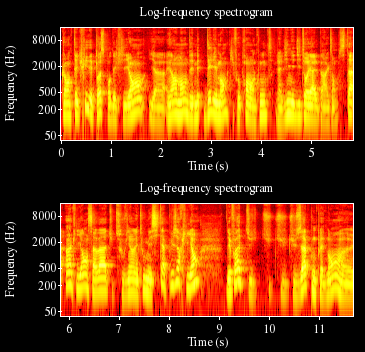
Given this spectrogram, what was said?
quand tu écris des posts pour des clients, il y a énormément d'éléments qu'il faut prendre en compte. La ligne éditoriale par exemple. Si tu as un client, ça va, tu te souviens et tout, mais si tu as plusieurs clients, des fois tu, zappes complètement. Euh,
